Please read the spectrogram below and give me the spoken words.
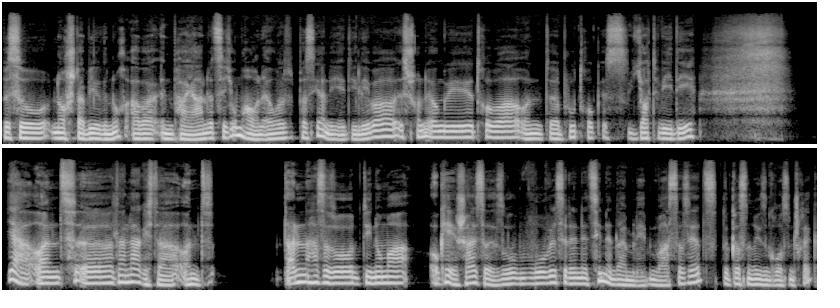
bist du noch stabil genug, aber in ein paar Jahren wird es dich umhauen. Irgendwas passieren. Die, die Leber ist schon irgendwie drüber und der Blutdruck ist JWD. Ja, und äh, dann lag ich da. Und dann hast du so die Nummer, okay, scheiße, so, wo willst du denn jetzt hin in deinem Leben? War es das jetzt? Du kriegst einen riesengroßen Schreck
